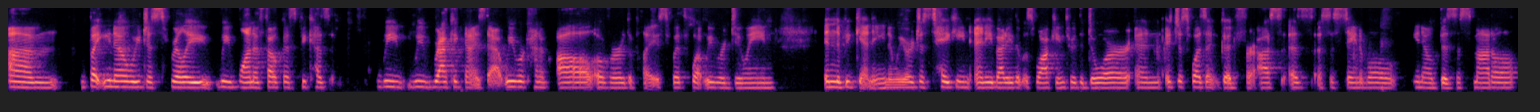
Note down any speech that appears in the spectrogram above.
um, but you know, we just really we want to focus because we we recognize that we were kind of all over the place with what we were doing in the beginning and we were just taking anybody that was walking through the door and it just wasn't good for us as a sustainable you know business model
